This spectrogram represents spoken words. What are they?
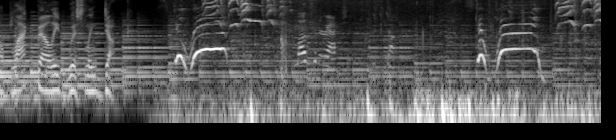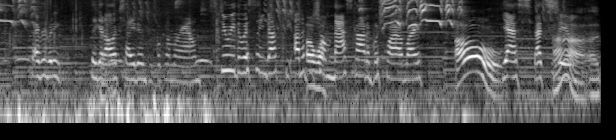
a black bellied whistling duck. Stu, whee! Loves interaction. It's tough. Stu, whee! Everybody, they get all excited when people come around. Stewie the whistling duck, the unofficial what? mascot of Busch Wildlife. Oh. Yes, that's Stu. Ah,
